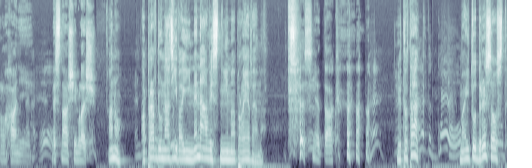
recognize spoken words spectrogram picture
lhaní. Nesnáším lež. Ano. A pravdu nazývají nenávistným projevem. Přesně tak. Je to tak. Mají tu drzost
